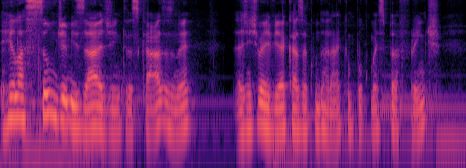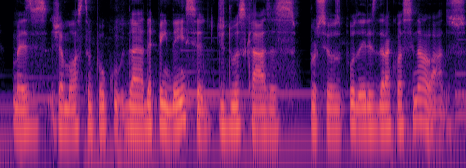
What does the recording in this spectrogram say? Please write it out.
relação de amizade entre as casas, né? A gente vai ver a casa com Daraka um pouco mais pra frente, mas já mostra um pouco da dependência de duas casas por seus poderes Draco assinalados.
